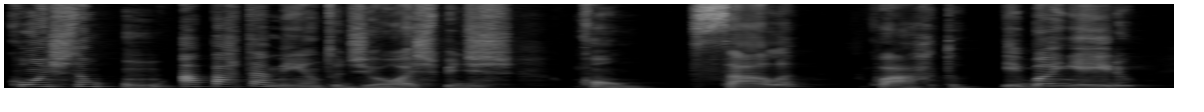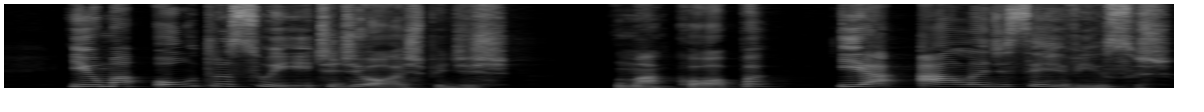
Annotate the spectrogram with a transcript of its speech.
constam um apartamento de hóspedes com sala, quarto e banheiro e uma outra suíte de hóspedes, uma copa e a ala de serviços,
